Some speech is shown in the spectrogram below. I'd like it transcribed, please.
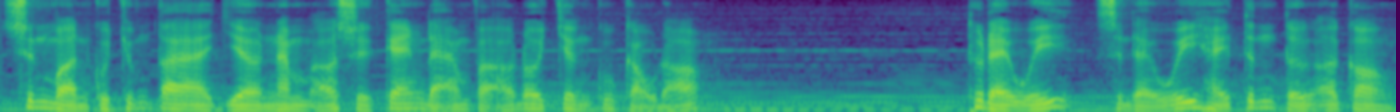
Sinh mệnh của chúng ta giờ nằm ở sự can đảm và ở đôi chân của cậu đó. Thưa đại úy, xin đại úy hãy tin tưởng ở con.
